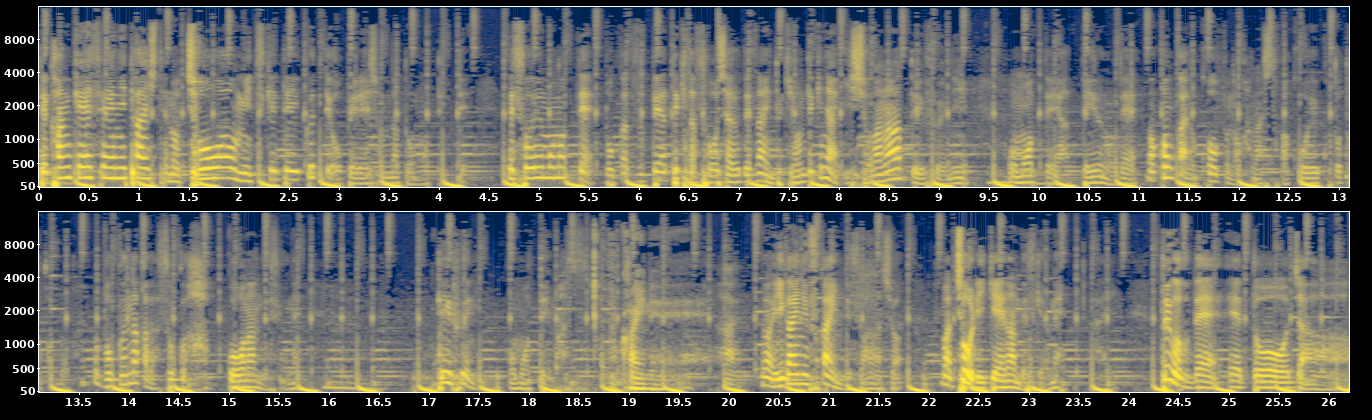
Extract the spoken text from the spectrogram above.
で関係性に対しての調和を見つけていくっていうオペレーションだと思っていて。でそういうものって僕がずっとやってきたソーシャルデザインと基本的には一緒だなというふうに思ってやっているので、まあ、今回のコープの話とかこういうこととかも僕の中ではすごく発酵なんですよね。っていうふうに思っています。深いね、はい。まあ、意外に深いんですよ話は、まあ、超理系なんですけどね、はい、ということで、えっ、ー、とじゃあ、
